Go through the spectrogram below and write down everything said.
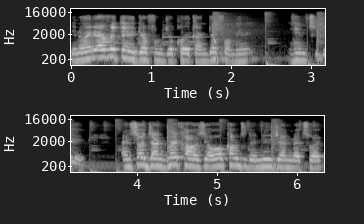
you know and everything you get from Joko, you can get from him him today. And so, Jack Brickhouse, you're welcome to the New Gen Network.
